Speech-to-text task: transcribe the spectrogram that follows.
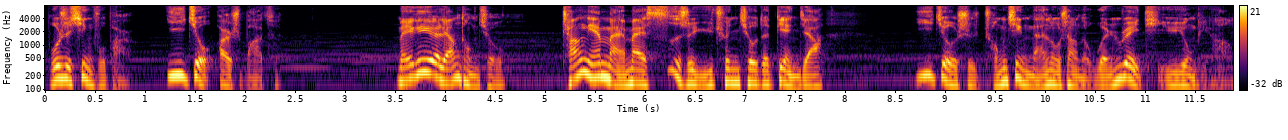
不是幸福牌，依旧二十八寸，每个月两桶球，常年买卖四十余春秋的店家，依旧是重庆南路上的文瑞体育用品行。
